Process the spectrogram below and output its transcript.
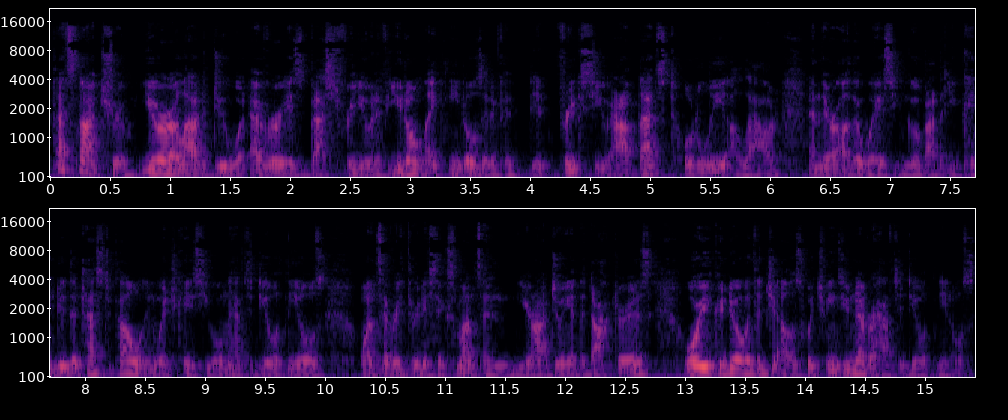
That's not true. You are allowed to do whatever is best for you. And if you don't like needles and if it, it freaks you out, that's totally allowed. And there are other ways you can go about that. You can do the testopel, in which case you only have to deal with needles once every three to six months and you're not doing it, the doctor is. Or you could do it with the gels, which means you never have have to deal with needles.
